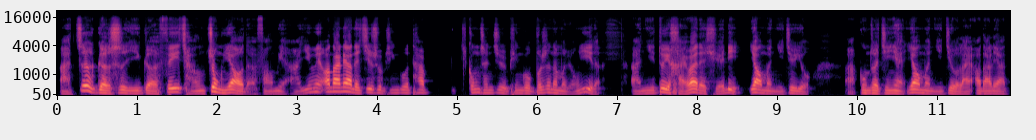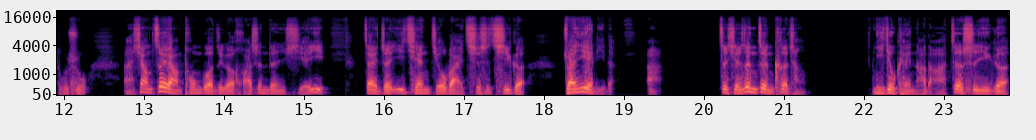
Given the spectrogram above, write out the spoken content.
啊，这个是一个非常重要的方面啊，因为澳大利亚的技术评估，它工程技术评估不是那么容易的啊。你对海外的学历，要么你就有啊工作经验，要么你就来澳大利亚读书啊。像这样通过这个华盛顿协议，在这一千九百七十七个专业里的啊这些认证课程，你就可以拿到啊。这是一个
